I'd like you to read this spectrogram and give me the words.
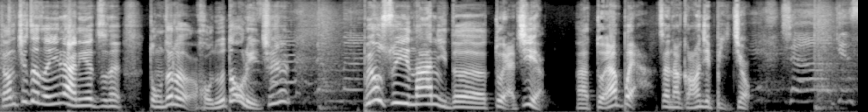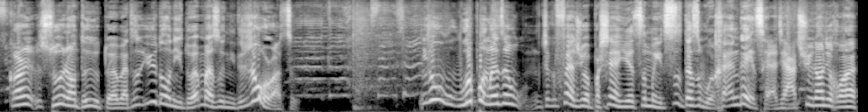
咱就在这一两年之内，懂得了好多道理。其实，不要随意拿你的短见啊、短板在那跟人家比较。跟所有人都有短板，但是遇到你短板的时候，你得绕绕走。你说我本来在这个饭局不善言辞，每次但是我还爱参加，去人就好像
